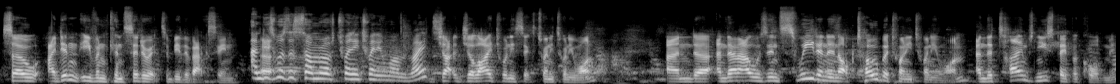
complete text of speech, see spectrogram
So I didn't even consider it to be the vaccine. And this uh, was the summer of 2021, right? J- July 26, 2021. And, uh, and then I was in Sweden in October 2021, and the Times newspaper called me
